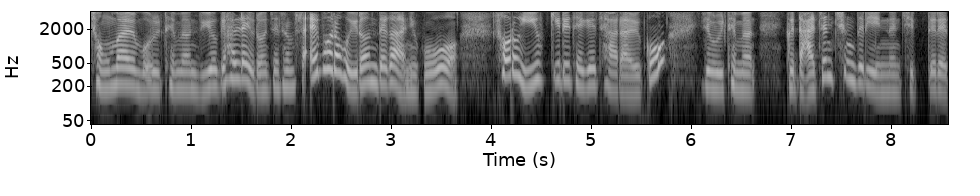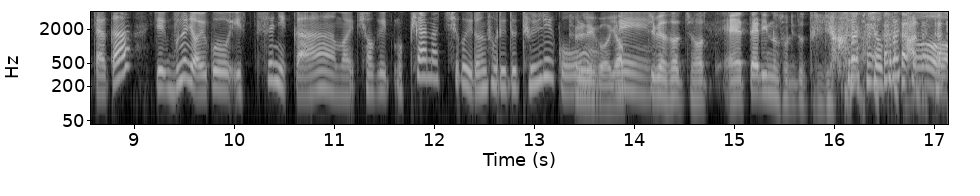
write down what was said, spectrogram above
정말 뭘 되면 뉴욕의 할레 이런 데처럼 쌀벌하고 이런 데가 아니고 서로 이웃끼리 되게 잘 알고 이제 이를테면 그 낮은 층들이 있는 집들에다가 이제 문을 열고 있으니까 뭐 저기 뭐 피아노 치고 이런 소리도 들리고 들리고 네. 옆집에서 저애 때리는 소리도 들리고. 그렇죠, 그렇죠.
